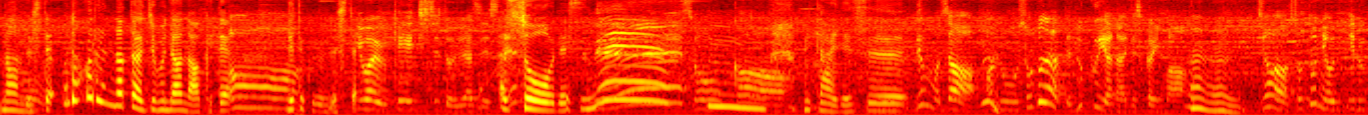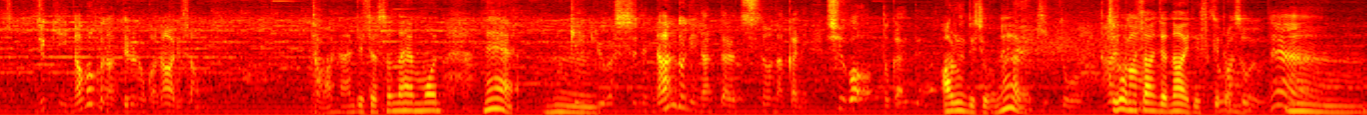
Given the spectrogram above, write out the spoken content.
ん。なんですって。で春になったら自分で穴開けて出てくるんですって。いわゆる啓蟄というやつですあね。そうですね。ねえそうか、うん。みたいです。でもさ、うん。あの外だってぬくいやないですか今、うんうん。じゃあ外にいる時期長くなってるのかなアリさん。どうなんでしょうその辺もね、うん、研究が進んで何度になったら土の中に集合とか言って、あるんでしょうね。ねきっと燕さんんじゃないですけども。そりゃそうよね。うん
